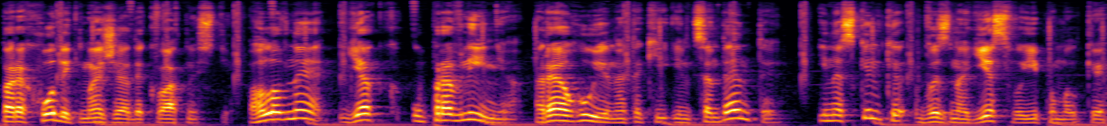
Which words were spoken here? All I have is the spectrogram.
переходить межі адекватності. Головне, як управління реагує на такі інциденти і наскільки визнає свої помилки.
